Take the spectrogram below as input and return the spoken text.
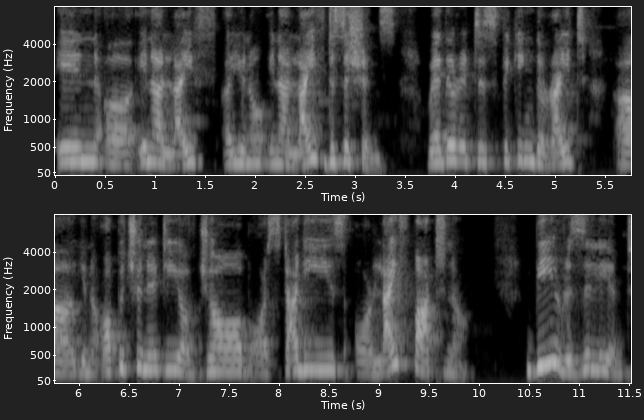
in uh, in our life uh, you know in our life decisions whether it is picking the right uh, you know opportunity of job or studies or life partner. Be resilient.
